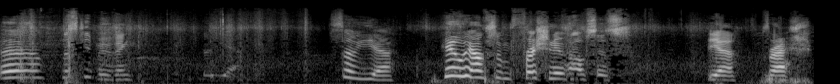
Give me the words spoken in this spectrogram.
Um, let's keep moving. But yeah. So, yeah. Here we have some fresh new houses. Yeah, fresh.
